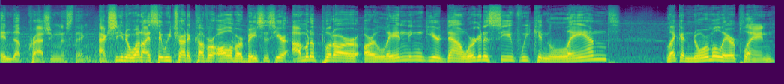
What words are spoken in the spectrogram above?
end up crashing this thing. Actually, you know what? I say we try to cover all of our bases here. I'm going to put our, our landing gear down. We're going to see if we can land like a normal airplane.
